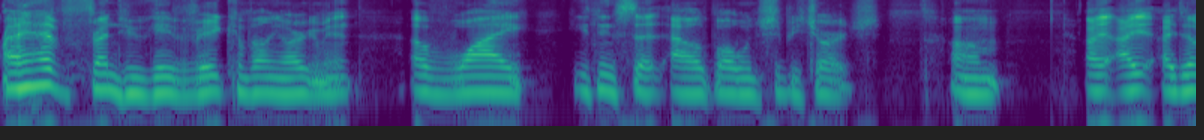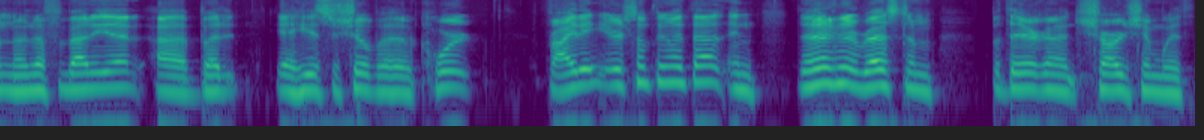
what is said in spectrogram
I have a friend who gave a very compelling argument of why he thinks that Alec Baldwin should be charged. Um, I, I, I don't know enough about it yet, uh, but yeah, he has to show up at a court Friday or something like that, and they're not going to arrest him, but they're going to charge him with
